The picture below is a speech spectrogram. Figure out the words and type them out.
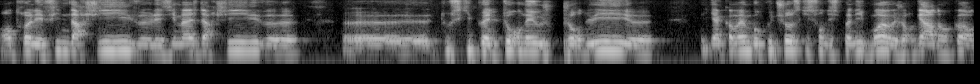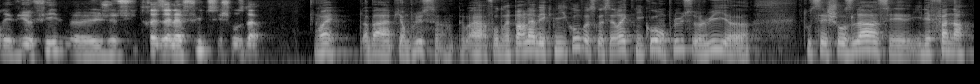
entre les films d'archives, les images d'archives, tout ce qui peut être tourné aujourd'hui, il y a quand même beaucoup de choses qui sont disponibles. Moi, je regarde encore des vieux films euh, et je suis très à l'affût de ces choses-là. Ouais, ah bah, puis en plus, il faudrait parler avec Nico, parce que c'est vrai que Nico, en plus, lui, euh, toutes ces choses-là, c'est, il est fanat.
